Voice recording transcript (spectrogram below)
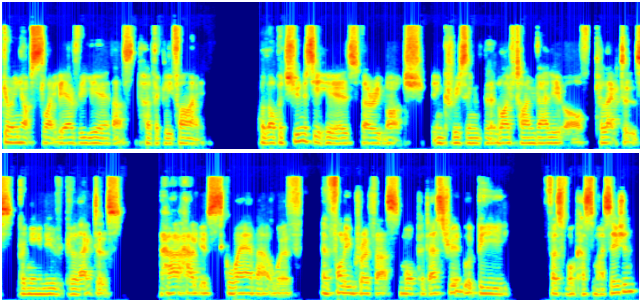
going up slightly every year, that's perfectly fine. But the opportunity here is very much increasing the lifetime value of collectors, bringing new collectors. How, how you square that with a volume growth that's more pedestrian would be, first of all, customization.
